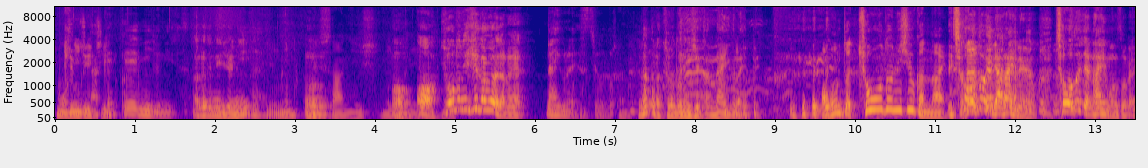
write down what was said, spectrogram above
もう明け 21? て22です。明けて 22? 23、22ああちょうど2週間ぐらいだね。ないぐらいですちょうど。だからちょうど2週間ないぐらいって。あ本当はちょうど2週間ない。ちょうどいらないのよ。ちょうどじゃないもんそれ。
